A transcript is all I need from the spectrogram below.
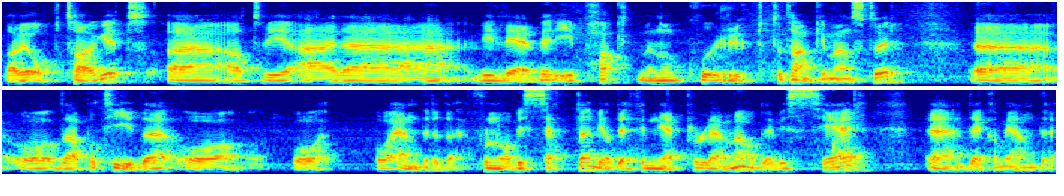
Da har vi oppdaget uh, at vi, er, uh, vi, lever i pakt med noen korrupte tankemønster. Uh, og det er på tide å, å, å, endre det. For nå har vi sett det, vi har definert problemet, og det vi ser, det kan vi endre.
